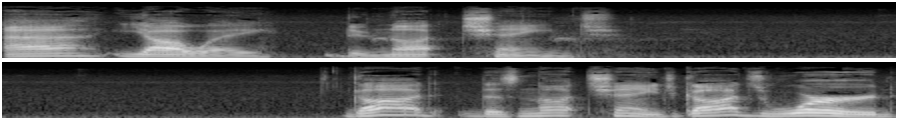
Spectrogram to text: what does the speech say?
I Yahweh do not change. God does not change. God's word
